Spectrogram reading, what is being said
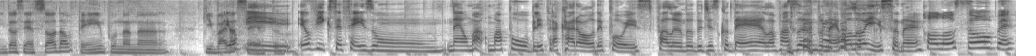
Então, assim, é só dar o tempo na. na- que vai eu dar vi, certo. eu vi que você fez um, né, uma, uma publi pra Carol depois, falando do disco dela, vazando, né? Rolou isso, né? Rolou super.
